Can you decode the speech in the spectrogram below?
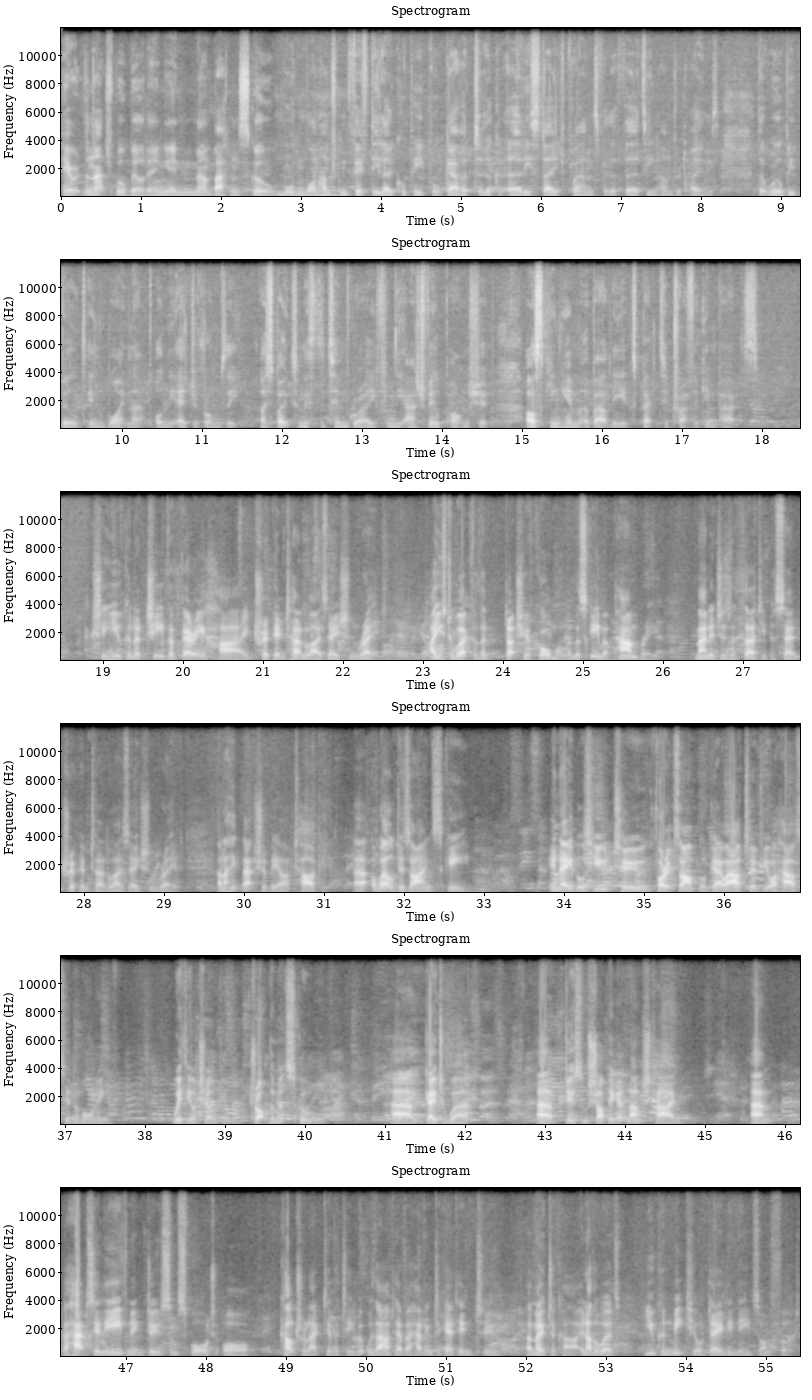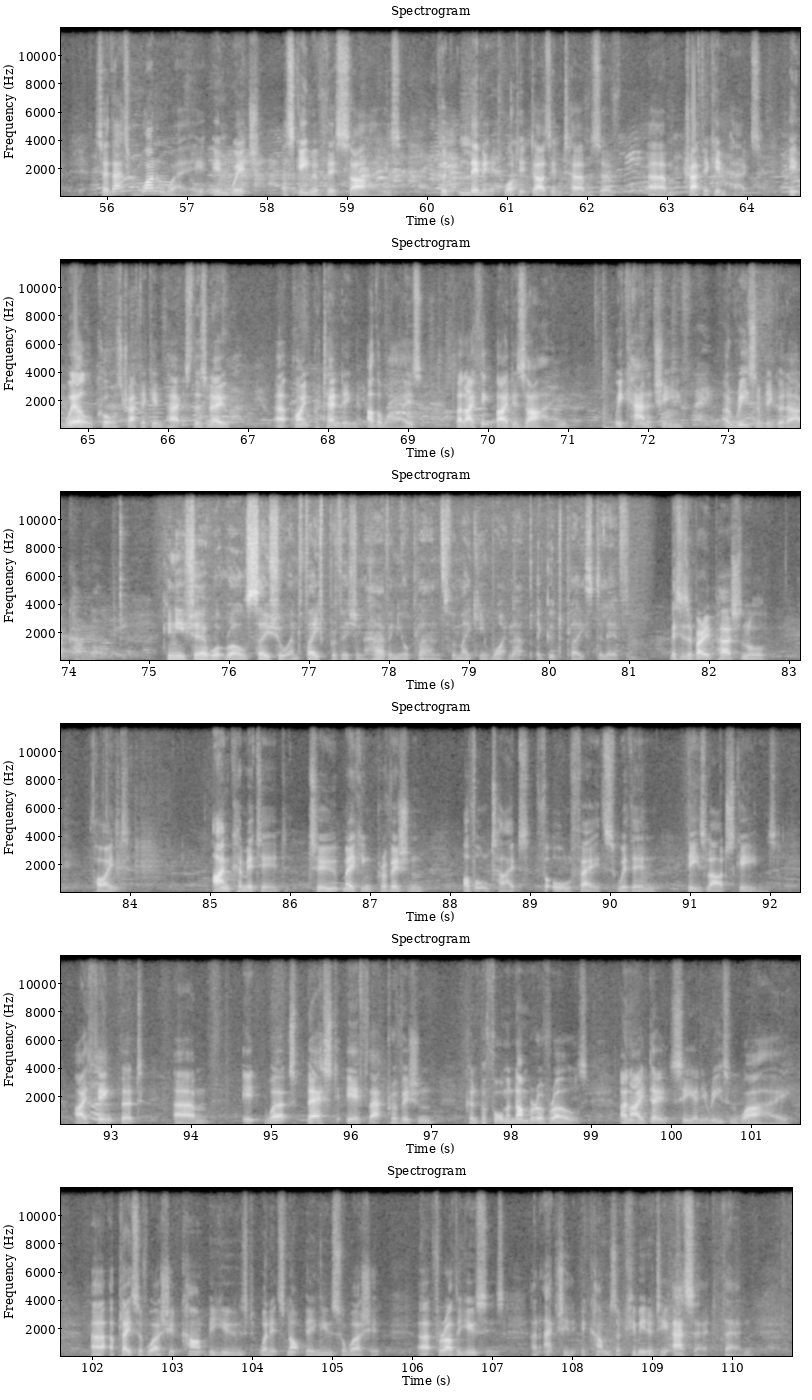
Here at the Knatchbull building in Mountbatten School, more than 150 local people gathered to look at early stage plans for the 1300 homes that will be built in Whitenap on the edge of Romsey. I spoke to Mr Tim Gray from the Ashfield Partnership, asking him about the expected traffic impacts. Actually, you can achieve a very high trip internalisation rate. I used to work for the Duchy of Cornwall and the scheme at Poundbury manages a 30% trip internalisation rate. And I think that should be our target. Uh, a well-designed scheme enables you to, for example, go out of your house in the morning with your children, drop them at school, um, go to work, uh, do some shopping at lunchtime, um, perhaps in the evening do some sport or cultural activity, but without ever having to get into a motor car. In other words, you can meet your daily needs on foot. So that's one way in which a scheme of this size could limit what it does in terms of um, traffic impacts. It will cause traffic impacts, there's no uh, point pretending otherwise, but I think by design we can achieve a reasonably good outcome. Can you share what roles social and faith provision have in your plans for making Whitenap a good place to live? This is a very personal point. I'm committed to making provision of all types for all faiths within these large schemes. I think that um, it works best if that provision can perform a number of roles and I don't see any reason why uh, a place of worship can't be used when it's not being used for worship uh, for other uses. And actually it becomes a community asset then.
